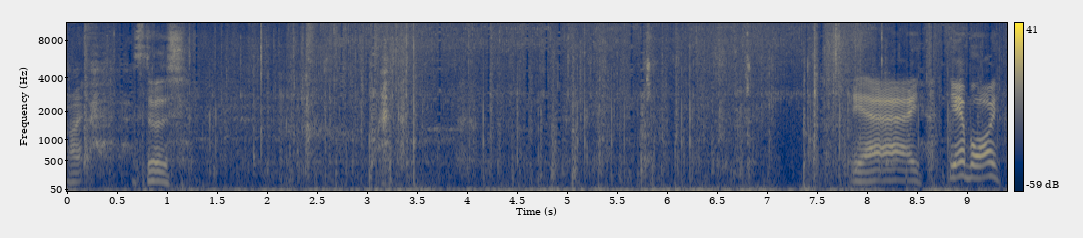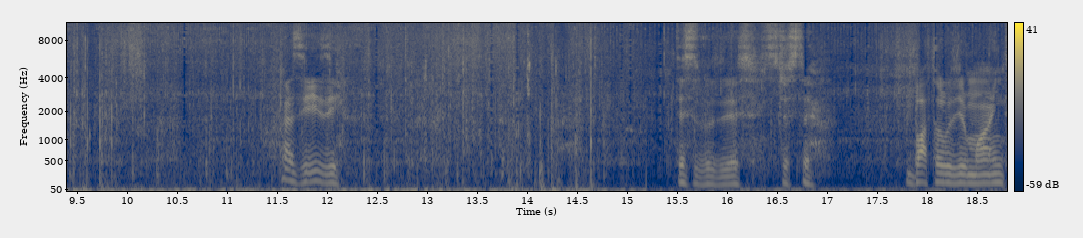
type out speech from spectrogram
Alright, let's do this. Yay! Yeah, boy! That's easy. This is what it is. It's just a battle with your mind.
